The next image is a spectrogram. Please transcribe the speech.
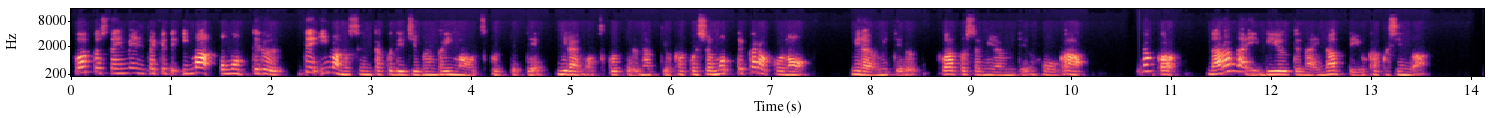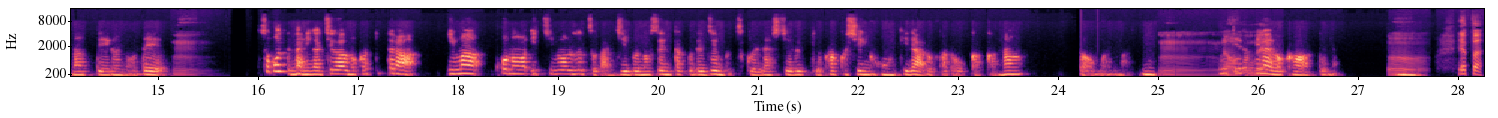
ふわっとしたイメージだけで今思ってる。で、今の選択で自分が今を作ってて、未来も作ってるなっていう確信を持ってから、この未来を見てる。ふわっとした未来を見てる方が、なんか、ならない理由ってないなっていう確信にはなっているので、うん、そこって何が違うのかって言ったら、今、この一秒ずつが自分の選択で全部作り出してるっていう確信が本気であるかどうかかな、とは思いますね。うん、見。てる未来は変わってない。ううん。ん。やっぱ、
